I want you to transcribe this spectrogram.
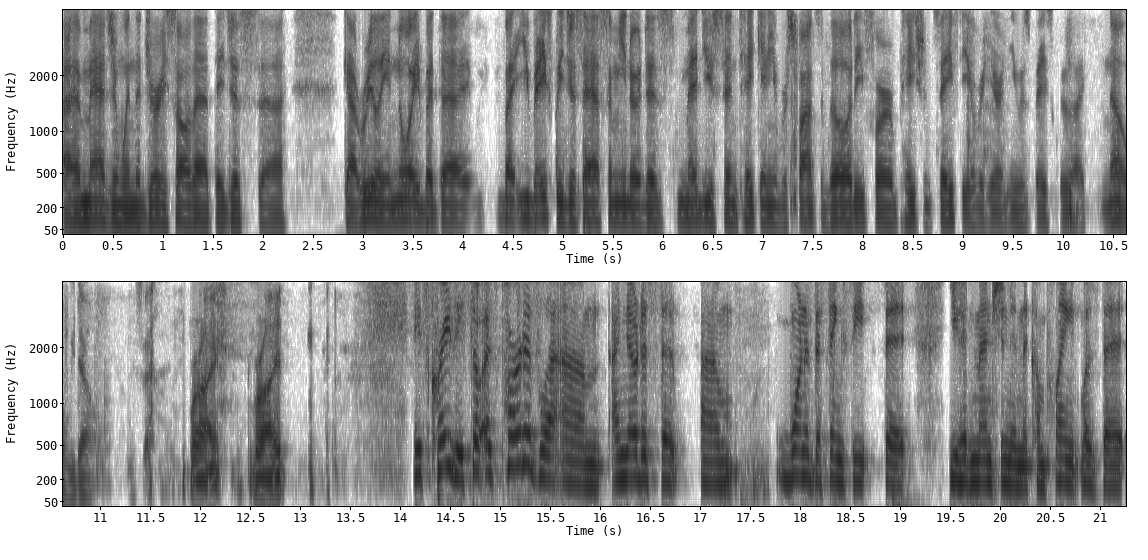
I imagine when the jury saw that they just uh, got really annoyed. But uh, but you basically just asked him, you know, does Medusind take any responsibility for patient safety over here? And he was basically like, no, we don't. So. Right, right. It's crazy. So as part of, um, I noticed that um, one of the things that you had mentioned in the complaint was that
